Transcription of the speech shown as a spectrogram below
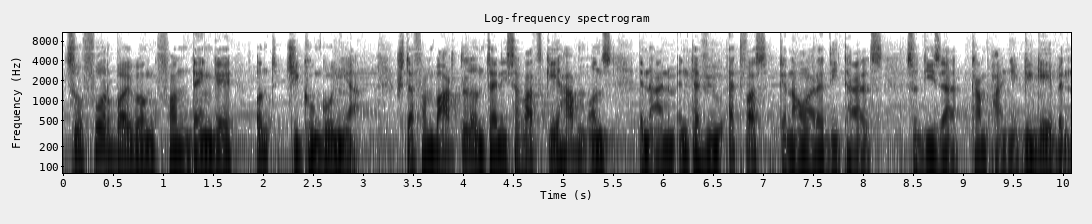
zur Vorbeugung von Dengue und Chikungunya. Stefan Bartel und Dennis Sawatzki haben uns in einem Interview etwas genauere Details zu dieser Kampagne gegeben.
